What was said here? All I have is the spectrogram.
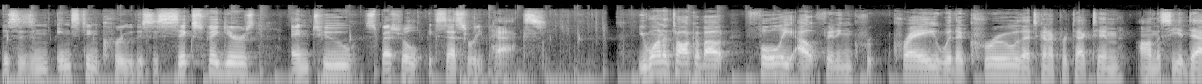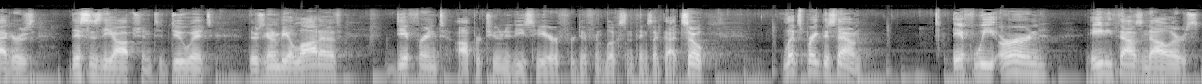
This is an instant crew. This is six figures and two special accessory packs. You want to talk about fully outfitting Krei with a crew that's going to protect him on the Sea of Daggers. This is the option to do it. There's going to be a lot of different opportunities here for different looks and things like that. So let's break this down. If we earn $80,000,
